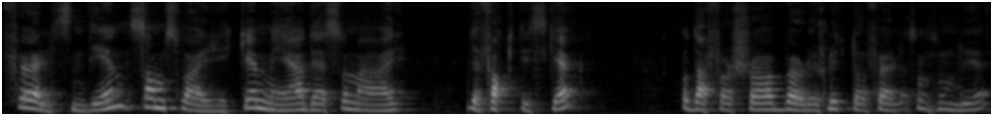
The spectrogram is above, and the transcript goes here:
Følelsen din samsvarer ikke med det som er det faktiske. Og derfor så bør du slutte å føle sånn som du gjør.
